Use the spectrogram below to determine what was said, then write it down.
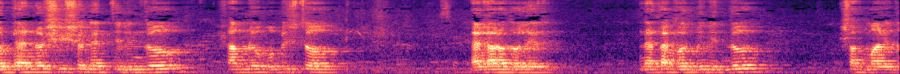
অন্যান্য শীর্ষ নেতৃবৃন্দ, সামনে উপবিষ্ট এগারো দলের নেতা কর্মীবৃন্দ সম্মানিত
